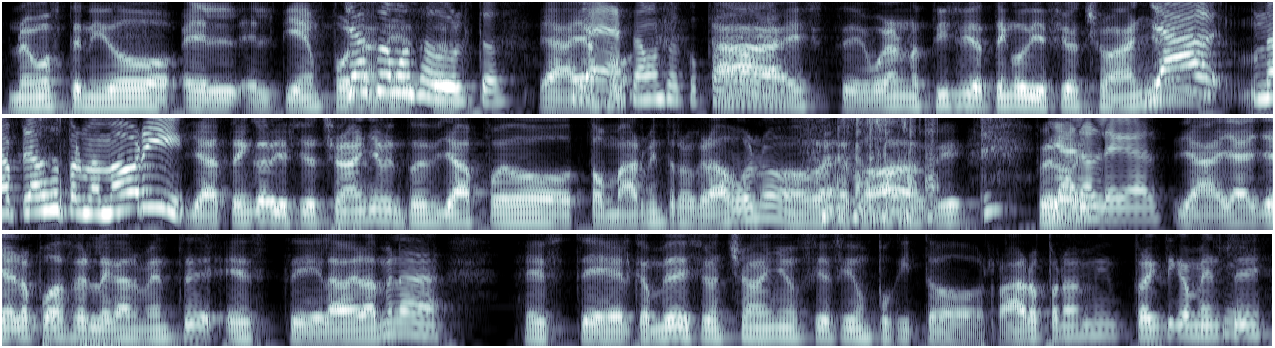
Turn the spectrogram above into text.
no hemos tenido el, el tiempo. Ya somos adultos. Ya, ya, estamos ocupados. Ah, este, buena noticia, ya tengo 18 años. Ya, un aplauso para Mamauri. Ya tengo 18 años, entonces ya puedo tomar mientras grabo, ¿no? pero ya lo legal. Ya, ya, ya lo puedo hacer legalmente. Este, la verdad me la, este, el cambio de 18 años sí ha sido un poquito raro para mí. Prácticamente...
